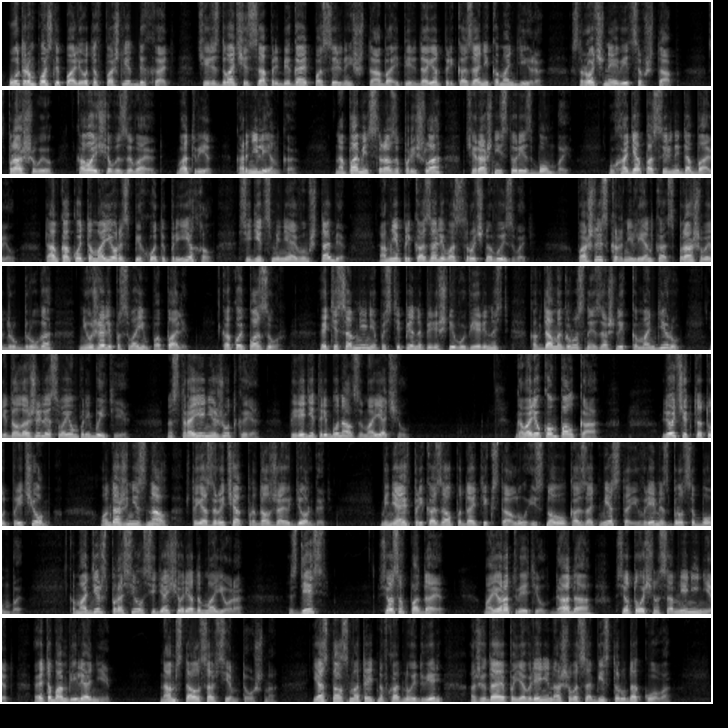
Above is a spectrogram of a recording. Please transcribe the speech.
Утром после полетов пошли отдыхать. Через два часа прибегает посыльный штаба и передает приказание командира. Срочно явиться в штаб. Спрашиваю, кого еще вызывают? В ответ, Корнеленко. На память сразу пришла вчерашняя история с бомбой. Уходя, посыльный добавил, там какой-то майор из пехоты приехал, сидит с Меняевым в штабе, а мне приказали вас срочно вызвать. Пошли с Корнеленко, спрашивая друг друга, неужели по своим попали? Какой позор! Эти сомнения постепенно перешли в уверенность, когда мы грустные зашли к командиру и доложили о своем прибытии. Настроение жуткое. Впереди трибунал замаячил. Говорю комполка. Летчик-то тут при чем? Он даже не знал, что я за рычаг продолжаю дергать. Меняев приказал подойти к столу и снова указать место и время сброса бомбы. Командир спросил сидящего рядом майора. «Здесь?» «Все совпадает». Майор ответил. «Да-да, все точно, сомнений нет. Это бомбили они». Нам стало совсем тошно. Я стал смотреть на входную дверь, ожидая появления нашего сабиста Рудакова.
